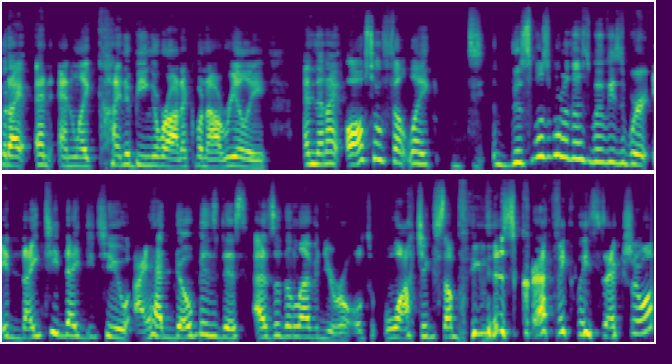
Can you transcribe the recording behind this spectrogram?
but I and and like kind of being erotic, but not really. And then I also felt like d- this was one of those movies where in 1992 I had no business as an 11 year old watching something this graphically sexual.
